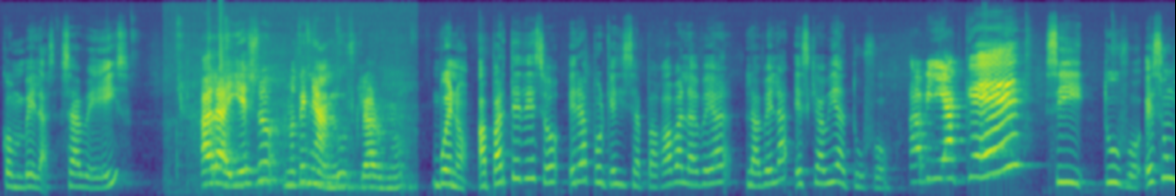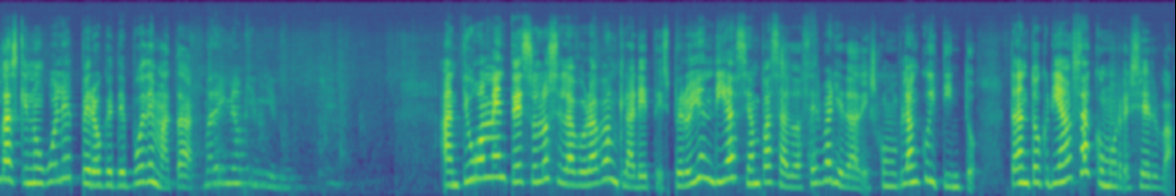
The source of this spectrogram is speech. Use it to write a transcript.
con velas, ¿sabéis? Ala, y eso no tenían luz, claro, ¿no? Bueno, aparte de eso, era porque si se apagaba la, vea- la vela es que había tufo. ¿Había qué? Sí, tufo. Es un gas que no huele, pero que te puede matar. Madre mía, qué miedo. Antiguamente solo se elaboraban claretes, pero hoy en día se han pasado a hacer variedades, como blanco y tinto, tanto crianza como reserva.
